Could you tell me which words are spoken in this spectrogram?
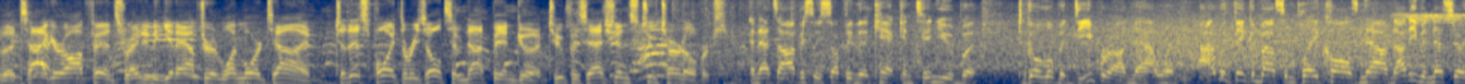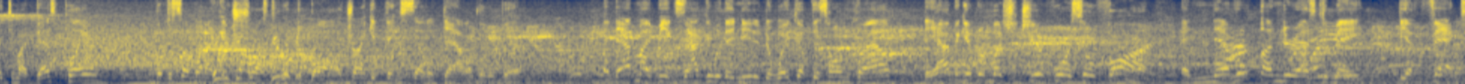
The Tiger offense ready to get after it one more time. To this point, the results have not been good. Two possessions, two turnovers. And that's obviously something that can't continue, but to go a little bit deeper on that one, I would think about some play calls now, not even necessarily to my best player, but to someone I can trust with the ball, try and get things settled down a little bit. And that might be exactly what they needed to wake up this home crowd. They haven't given them much to cheer for so far, and never underestimate the effect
